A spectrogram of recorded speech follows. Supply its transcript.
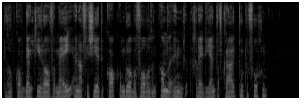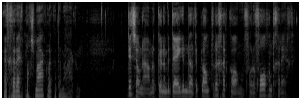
De hulpkok denkt hierover mee en adviseert de kok om door bijvoorbeeld een ander ingrediënt of kruid toe te voegen het gerecht nog smakelijker te maken. Dit zou namelijk kunnen betekenen dat de klant terug gaat komen voor een volgend gerecht.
